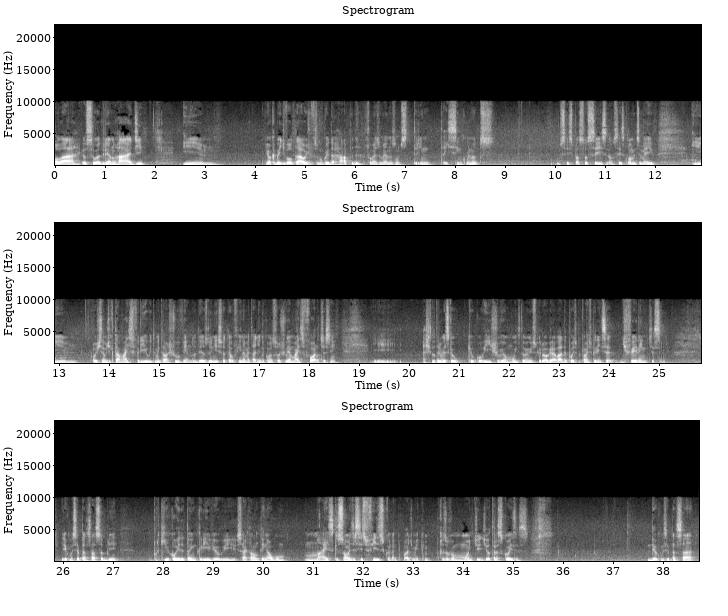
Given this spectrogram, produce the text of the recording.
Olá, eu sou Adriano Hadi e eu acabei de voltar, hoje eu fiz uma corrida rápida, foi mais ou menos uns 35 minutos, não sei se passou 6, não 6 km e meio, e hoje tem um dia que tá mais frio e também tava chovendo, desde o início até o fim, na metade ainda começou a chover mais forte, assim, e acho que outra vez que eu, que eu corri choveu muito, também me inspirou a gravar depois, porque é uma experiência diferente, assim, e eu comecei a pensar sobre por que a corrida é tão incrível e será que ela não tem algo mais que só um exercício físico, né? Que pode meio que resolver um monte de outras coisas. Daí eu comecei a pensar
